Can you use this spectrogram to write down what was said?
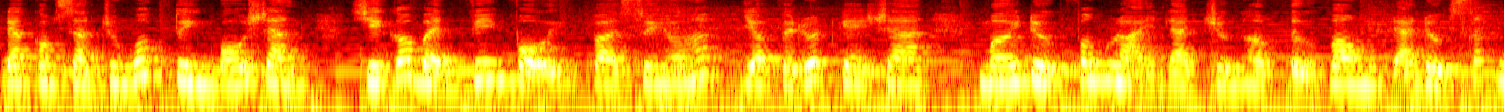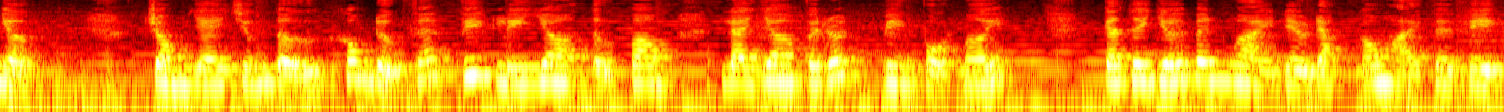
Đảng Cộng sản Trung Quốc tuyên bố rằng chỉ có bệnh viêm phổi và suy hô hấp do virus gây ra mới được phân loại là trường hợp tử vong đã được xác nhận. Trong giấy chứng tử không được phép viết lý do tử vong là do virus viêm phổi mới. Cả thế giới bên ngoài đều đặt câu hỏi về việc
